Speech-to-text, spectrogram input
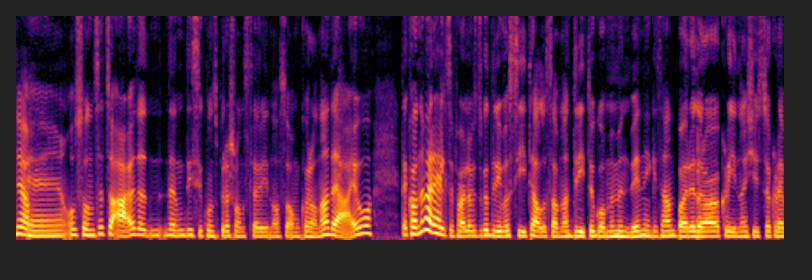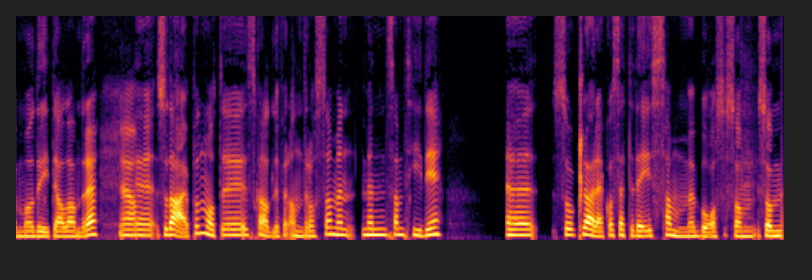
ja. Eh, og sånn sett så er jo den, den, disse konspirasjonsteoriene også om korona, det er jo Det kan jo være helsefarlig hvis du skal drive og si til alle sammen at drit i å gå med munnbind, ikke sant. Bare dra og klin og kyss og klem og drit i alle andre. ja. Eh, så det er jo på en måte skadelig for andre også, men, men samtidig eh, så klarer jeg ikke å sette det i samme bås som, som,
